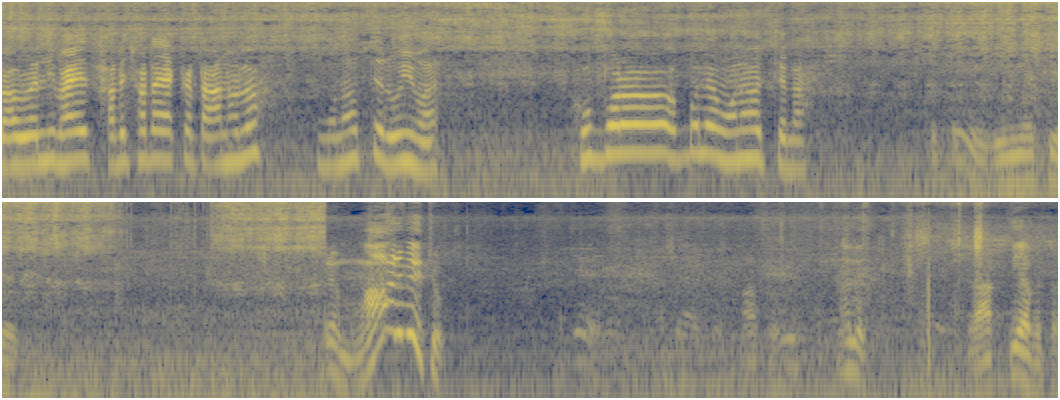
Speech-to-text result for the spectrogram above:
বাবুয়ালি ভাইয়ের সাড়ে ছটায় একটা টান হলো মনে হচ্ছে রুই মাছ। খুব বড় বলে মনে হচ্ছে না। রুই মাছই আছে। আরে মারবি তো। রাখতে হবে তো।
